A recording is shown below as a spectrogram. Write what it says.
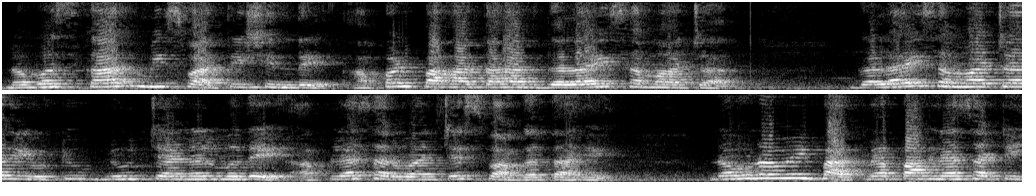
नमस्कार मी स्वाती शिंदे. आपण पाहत आहात गलाई समाचार. गलाई समाचार युट्यूब न्यूज चॅनलमध्ये आपल्या सर्वांचे स्वागत आहे. नवनवीन बातम्या पाहण्यासाठी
